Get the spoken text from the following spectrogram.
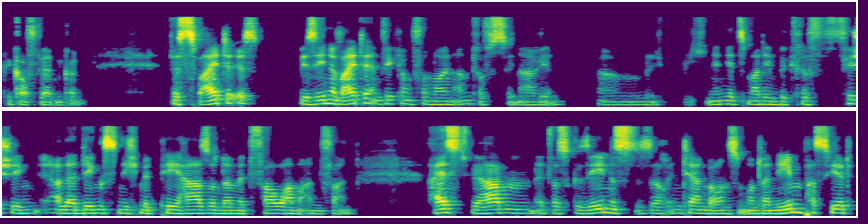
gekauft werden können. Das zweite ist, wir sehen eine Weiterentwicklung von neuen Angriffsszenarien. Ähm, ich, ich nenne jetzt mal den Begriff Phishing, allerdings nicht mit PH, sondern mit V am Anfang. Heißt, wir haben etwas gesehen, das ist auch intern bei uns im Unternehmen passiert,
